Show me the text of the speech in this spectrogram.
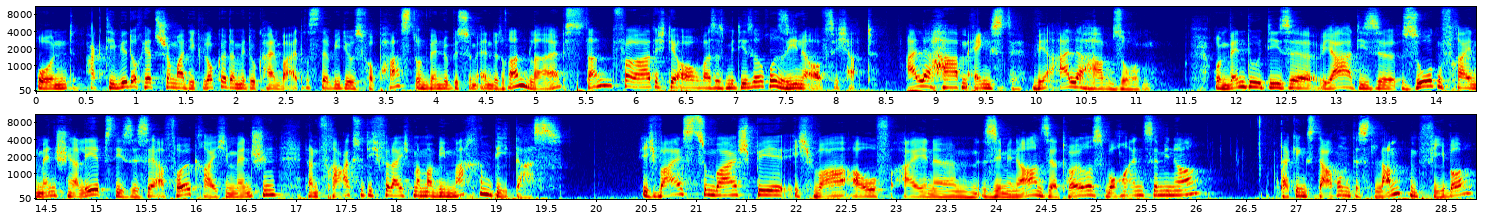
Und aktivier doch jetzt schon mal die Glocke, damit du kein weiteres der Videos verpasst. Und wenn du bis zum Ende dran bleibst, dann verrate ich dir auch, was es mit dieser Rosine auf sich hat. Alle haben Ängste. Wir alle haben Sorgen. Und wenn du diese, ja, diese sorgenfreien Menschen erlebst, diese sehr erfolgreichen Menschen, dann fragst du dich vielleicht mal, wie machen die das? Ich weiß zum Beispiel, ich war auf einem Seminar, ein sehr teures Wochenendseminar da ging es darum, das Lampenfieber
